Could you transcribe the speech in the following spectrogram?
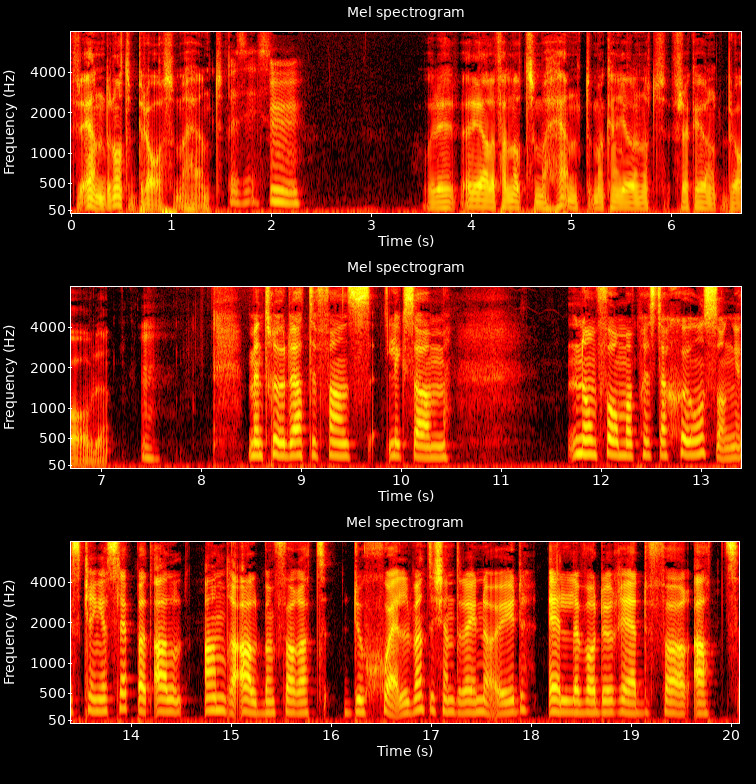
för det är ändå något bra som har hänt. Precis. Mm. Och det är i alla fall något som har hänt och man kan göra något, försöka göra något bra av det. Men tror du att det fanns liksom någon form av prestationsångest kring att släppa ett al- andra album för att du själv inte kände dig nöjd? Eller var du rädd för att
